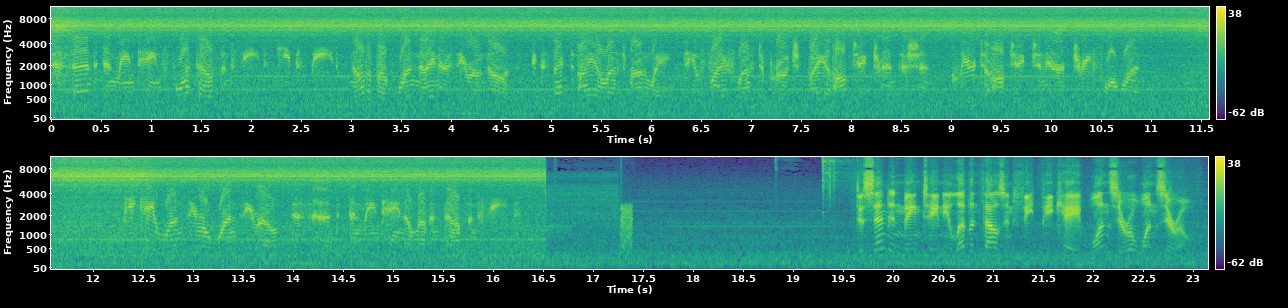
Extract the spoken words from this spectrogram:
Descend and maintain 4,000 feet. Keep speed, not above 1990 knots. Expect ILS runway 25 left approach via object transition. Clear to object generic tree 41. PK 1010, descend and maintain 11,000 feet. Descend and maintain 11,000 feet PK 1010.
